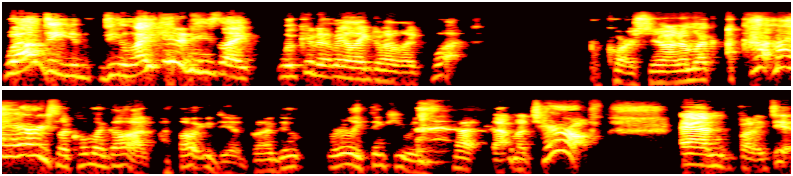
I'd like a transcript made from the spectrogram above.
"Well, do you do you like it?" And he's like, looking at me like, "Do I like what?" Of course, you know, and I'm like, I cut my hair. He's like, oh my God, I thought you did, but I didn't really think you would cut that much hair off. And, but I did.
